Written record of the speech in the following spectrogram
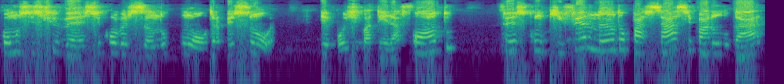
como se estivesse conversando com outra pessoa. Depois de bater a foto, fez com que Fernando passasse para o lugar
